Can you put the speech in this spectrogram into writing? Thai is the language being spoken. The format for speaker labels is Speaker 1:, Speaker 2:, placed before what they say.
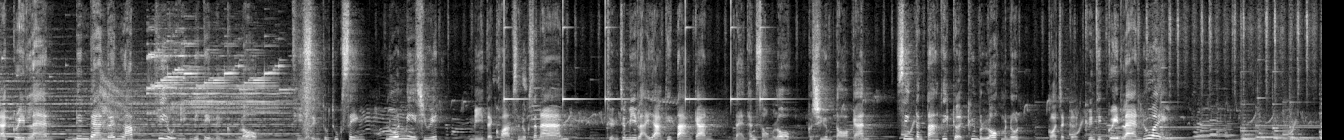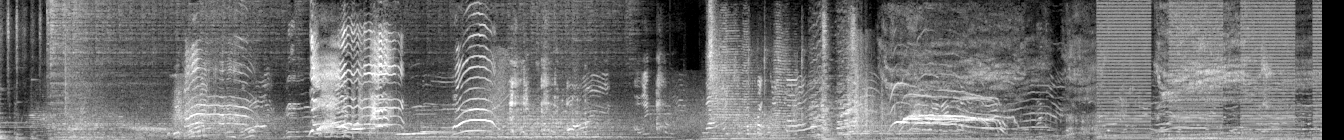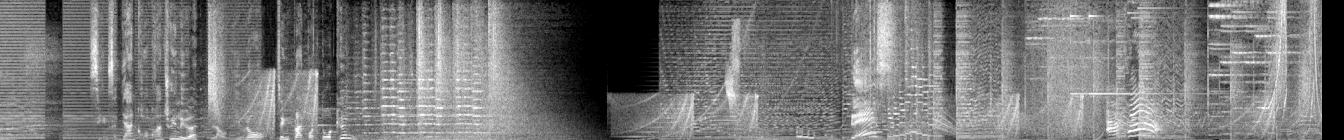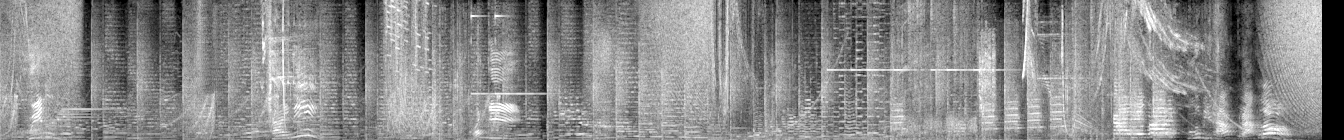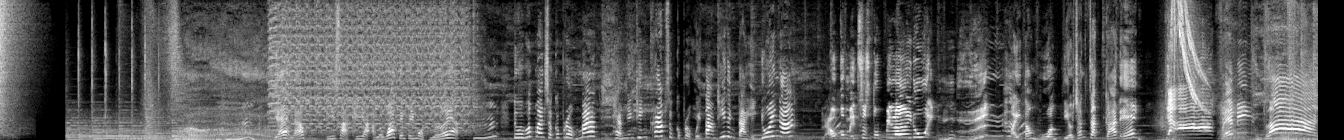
Speaker 1: ณกรีนแลนด์ ดินแดนเร้นลับที่อยู่อีกมิติหนึ่งของโลก ที่ซึ่งทุกๆ สิ่งล้วนมีชีวิต มีแต่ความสนุกสนาน ถึงจะมีหลายอย่างที่ต่างกัน แต่ทั้งสองโลกก็เชื่อมต่อกัน สิ่งต่างๆที่เกิดขึ้นบนโลกมนุษย์ ก็จะเกิดขึ้นที่กรีนแลนด์ด้วย ญญาณขอความช่วยเหลือ เหล่าฮีโร่จึงปรากฏตัวขึ้น
Speaker 2: ขยะอารวาสเต็มไปหมดเลยอะหืมตัวพวกมันสกปรกมาก แถมยังทิ้งคราบสกปรกไว้ตามที่ต่างๆ อีกด้วยนะ
Speaker 3: แล้วก็เหม็นสุดๆไปเลยด้วยอืมเอื้อ
Speaker 2: ไม่ต้องห่วง เดี๋ยวฉันจัดการเองยาเฟลมิงลาน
